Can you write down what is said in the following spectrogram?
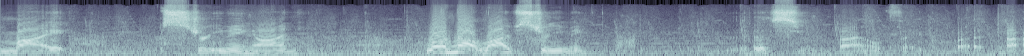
my streaming on well not live streaming this I don't think but uh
